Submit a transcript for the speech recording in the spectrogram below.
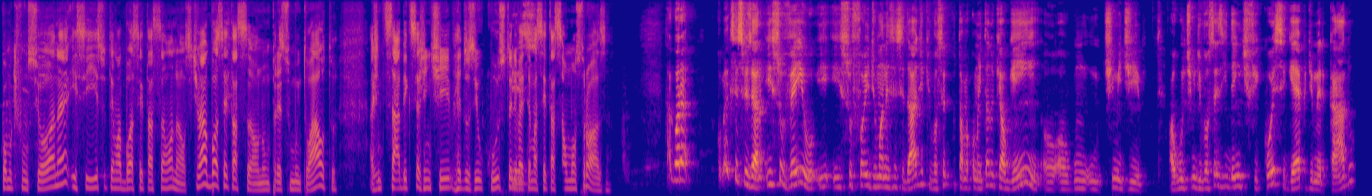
como que funciona e se isso tem uma boa aceitação ou não. Se tiver uma boa aceitação num preço muito alto, a gente sabe que se a gente reduzir o custo, ele isso. vai ter uma aceitação monstruosa. Agora, como é que vocês fizeram? Isso veio, isso foi de uma necessidade que você estava comentando que alguém ou algum um time de algum time de vocês identificou esse gap de mercado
